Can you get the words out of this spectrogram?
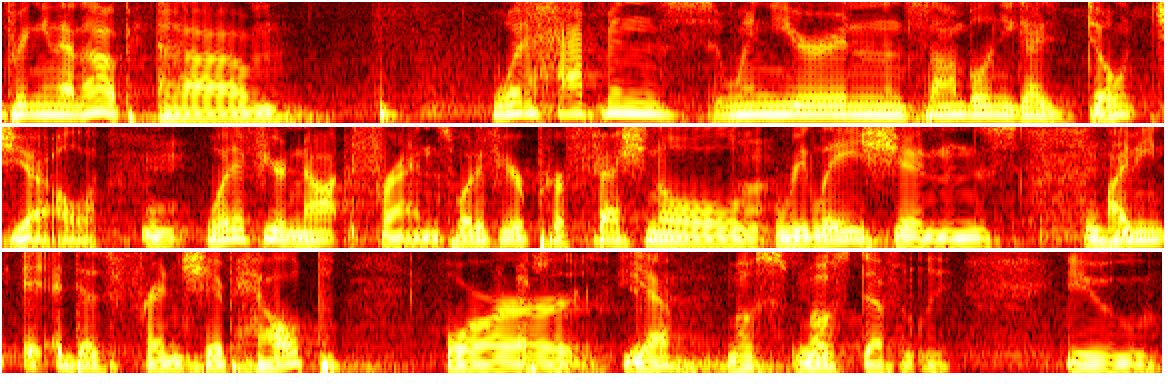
bringing that up. Um, what happens when you're in an ensemble and you guys don't gel? Mm. What if you're not friends? What if you're professional relations? I mean, i does friendship help? Or Absolutely. yeah. Most most definitely. You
